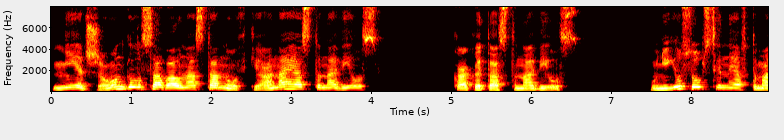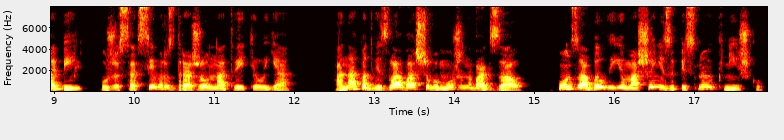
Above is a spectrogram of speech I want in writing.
Нет же, он голосовал на остановке, она и остановилась. Как это остановилась? У нее собственный автомобиль, уже совсем раздраженно ответил я. Она подвезла вашего мужа на вокзал. Он забыл в ее машине записную книжку.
